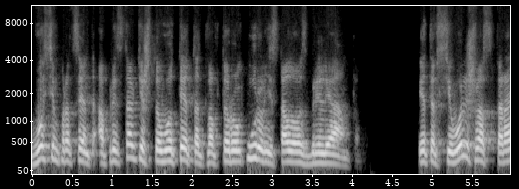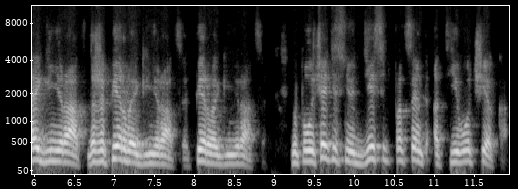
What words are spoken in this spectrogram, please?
8%. А представьте, что вот этот во втором уровне стал у вас бриллиантом. Это всего лишь у вас вторая генерация, даже первая генерация, первая генерация. Вы получаете с нее 10% от его чека.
